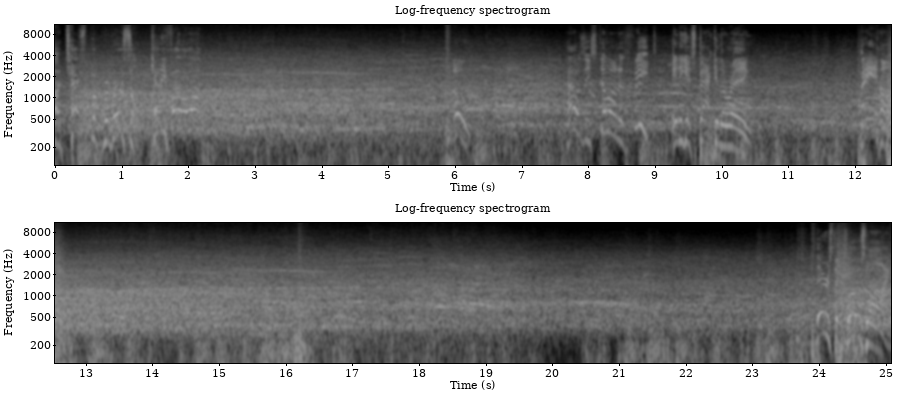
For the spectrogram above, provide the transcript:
A textbook reversal. Can he follow up? Oh. How is he still on his feet? And he gets back in the ring. Bam! There's the clothesline.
